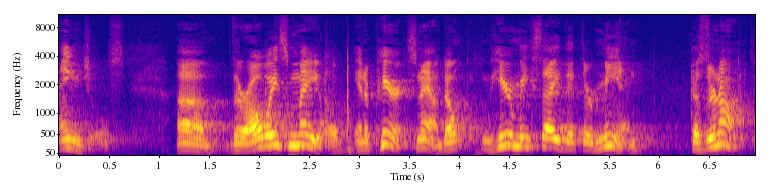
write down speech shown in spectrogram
angels, um, they're always male in appearance. Now, don't hear me say that they're men, because they're not.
